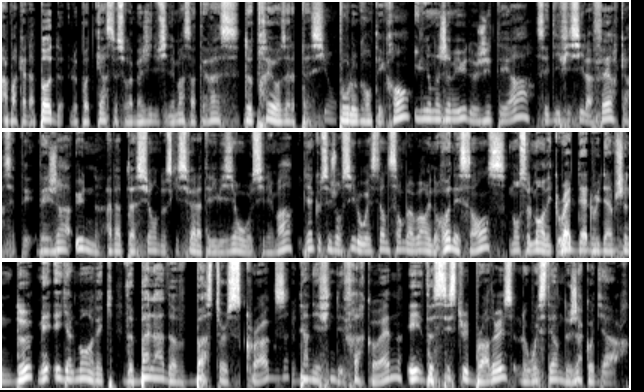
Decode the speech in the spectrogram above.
Abracadapod, le podcast sur la magie du cinéma, s'intéresse de près aux adaptations pour le grand écran. Il n'y en a jamais eu de GTA, c'est difficile à faire car c'était déjà une adaptation de ce qui se fait à la télévision ou au cinéma, bien que ces jours-ci le western semble avoir une renaissance, non seulement avec Red Dead Redemption 2, mais également avec The Ballad of Buster Scruggs, le dernier film des frères Cohen, et The Sister Brothers, le western de Jacques Audiard.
